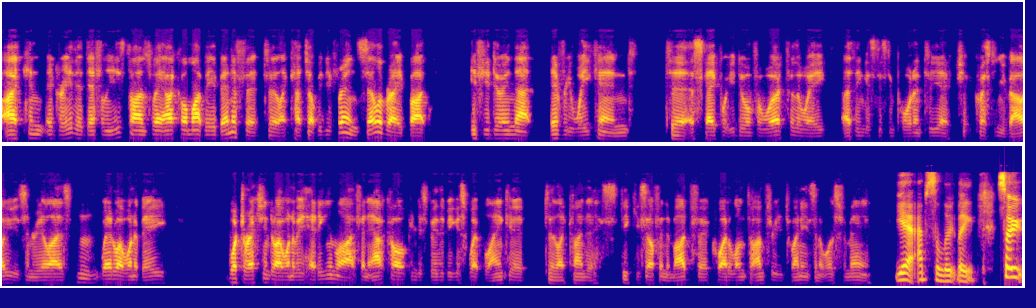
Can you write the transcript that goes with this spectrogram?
I can agree there definitely is times where alcohol might be a benefit to like catch up with your friends, celebrate. But if you're doing that every weekend to escape what you're doing for work for the week, I think it's just important to yeah question your values and realize hmm, where do I want to be, what direction do I want to be heading in life, and alcohol can just be the biggest wet blanket to like kind of stick yourself in the mud for quite a long time through your twenties, and it was for me. Yeah, absolutely. So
